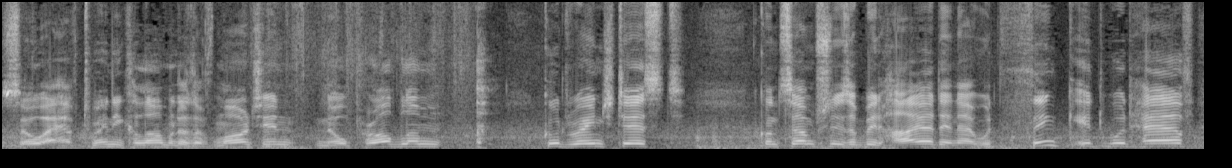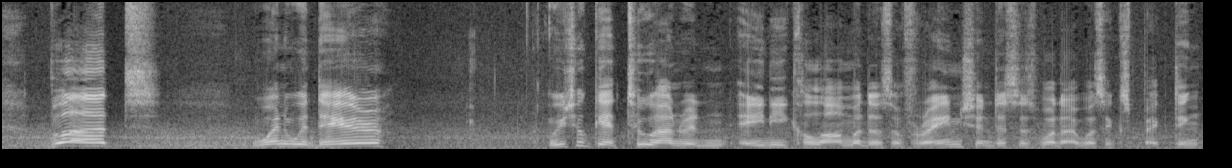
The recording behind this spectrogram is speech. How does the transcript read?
So I have 20 kilometers of margin, no problem. Good range test consumption is a bit higher than I would think it would have, but when we're there, we should get 280 kilometers of range, and this is what I was expecting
